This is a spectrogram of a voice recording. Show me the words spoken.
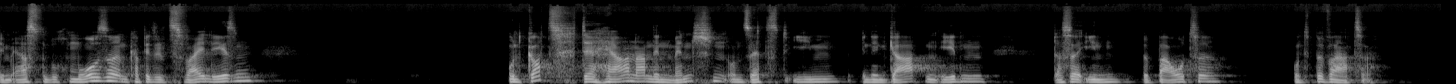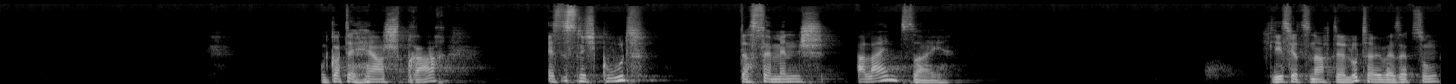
dem ersten Buch Mose im Kapitel 2 lesen. Und Gott, der Herr, nahm den Menschen und setzte ihm in den Garten Eden, dass er ihn bebaute und bewahrte. Und Gott der Herr sprach, es ist nicht gut, dass der Mensch allein sei. Ich lese jetzt nach der Luther-Übersetzung.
